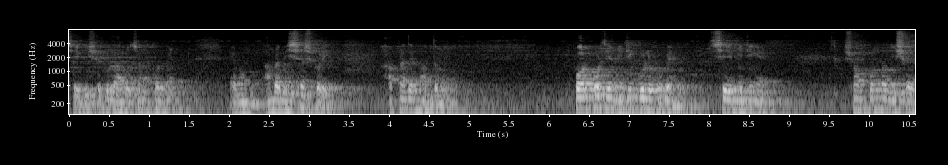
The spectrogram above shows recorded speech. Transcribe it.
সেই বিষয়গুলো আলোচনা করবেন। এবং আমরা বিশ্বাস করি আপনাদের মাধ্যমে পরপর যে মিটিংগুলো হবে, সেই মিটিংয়ে সম্পূর্ণ বিষয়,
